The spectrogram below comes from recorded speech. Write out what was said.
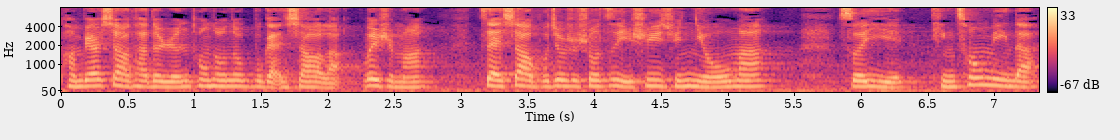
旁边笑他的人通通都不敢笑了。为什么？在笑不就是说自己是一群牛吗？所以挺聪明的，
